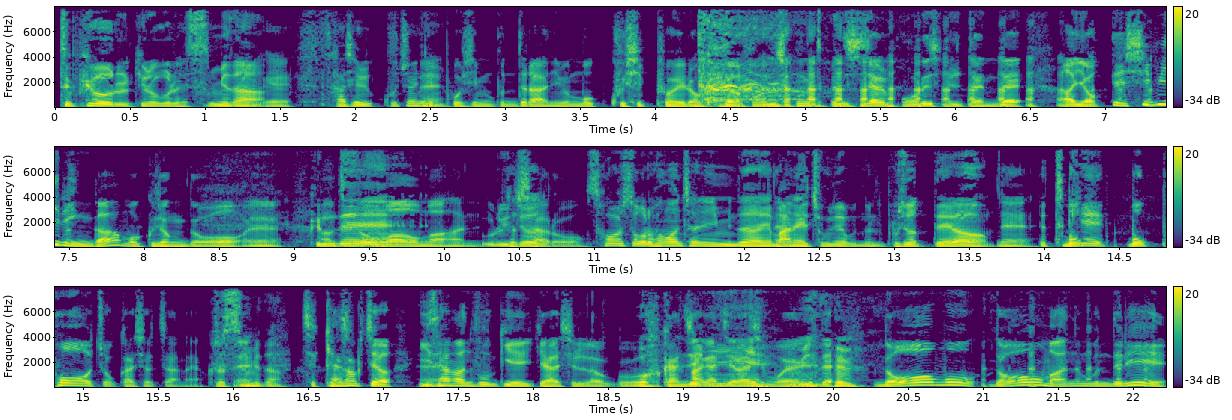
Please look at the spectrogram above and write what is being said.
득표를 기록을 했습니다. 예, 사실 꾸준히 네. 보신 분들 아니면 뭐 90표 이런 거 어느 정도인지 잘 모르실 텐데 아 역대 10일인가 뭐 그 정도. 예. 근데 어마어마한 우리 표차로. 저 서울 속으로 황원찬입니다의 많은 애청자분들도 보셨대요. 네. 특히 목, 포쪽 가셨잖아요. 그렇습니다. 네. 계속 저 이상한 후기 얘기하시려고 간질간질 아니, 하신 모양인데 너무 너무 많은 분들이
